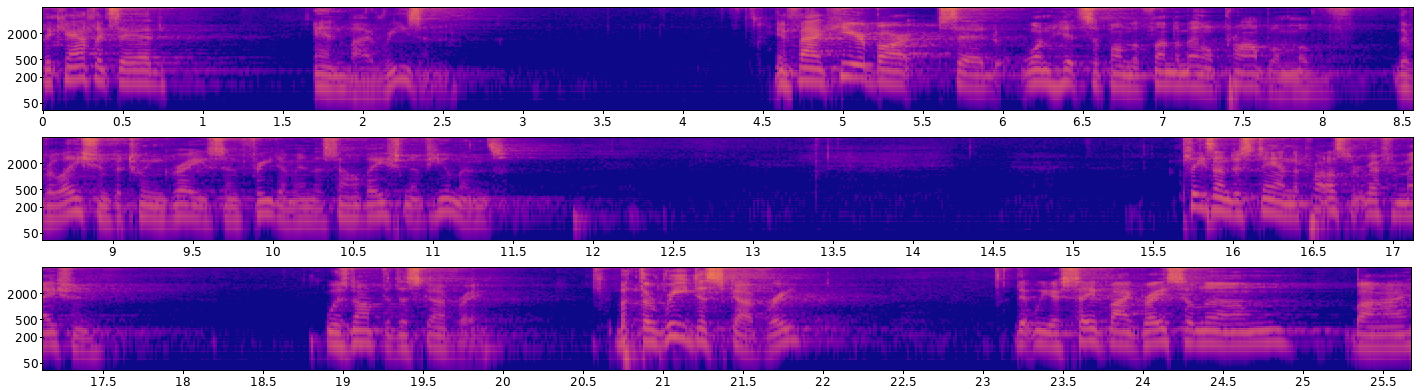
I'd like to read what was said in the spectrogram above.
The Catholics add, and by reason. In fact, here Barth said one hits upon the fundamental problem of the relation between grace and freedom in the salvation of humans. Please understand the Protestant Reformation was not the discovery, but the rediscovery that we are saved by grace alone by,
